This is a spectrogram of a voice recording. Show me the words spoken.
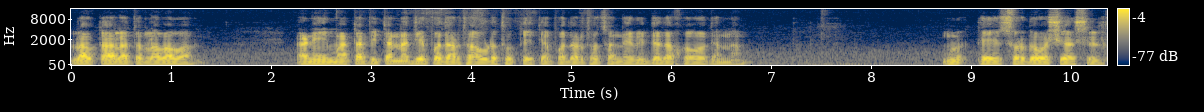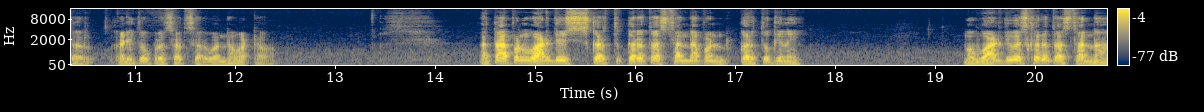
लावता आला तर लावावा. आणि मातापित्यांना जे पदार्थ आवडत होते त्या पदार्थाचा नैवेद्य दाखवावा त्यांना. मग ते स्वर्गवासी असेल तर आणि तो प्रसाद सर्वांना वाटावा. आता आपण वाढदिवस करत करत असताना पण करतो की नाही? मग वाढदिवस करत असताना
